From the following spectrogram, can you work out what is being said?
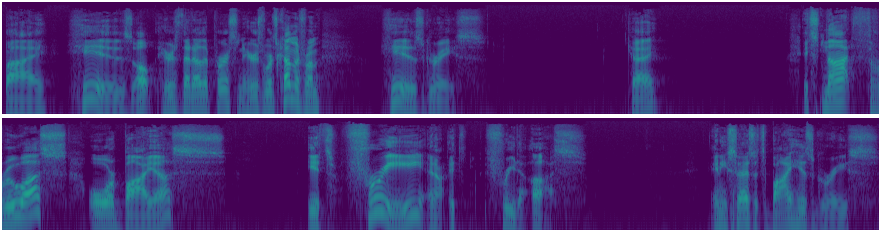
by his, oh, here's that other person. Here's where it's coming from his grace. Okay? It's not through us or by us. It's free, and it's free to us. And he says it's by his grace.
